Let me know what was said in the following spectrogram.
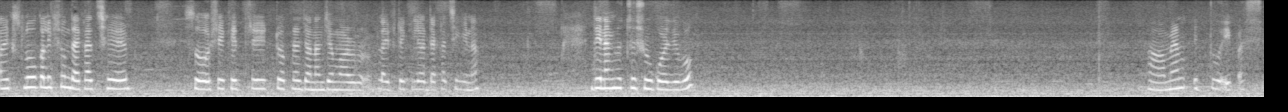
অনেক স্লো কালেকশন দেখাচ্ছে। সো সেক্ষেত্রে একটু আপনারা জানান যে আমার লাইফটা ক্লিয়ার দেখাচ্ছে কি না দেন আমি হচ্ছে শুরু করে দেব। হ্যাঁ ম্যাম একটু এই পাশে।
